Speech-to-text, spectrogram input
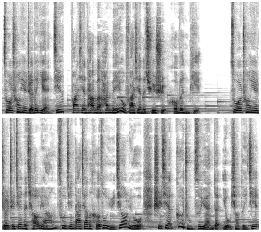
做创业者的眼睛，发现他们还没有发现的趋势和问题。做创业者之间的桥梁，促进大家的合作与交流，实现各种资源的有效对接。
